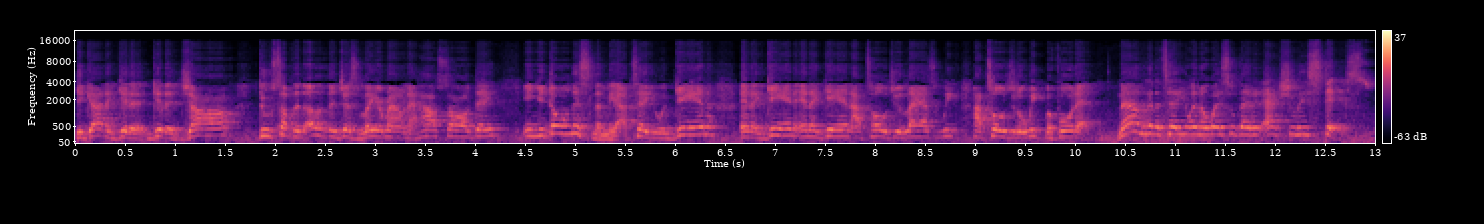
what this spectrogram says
You gotta get a get a job, do something other than just lay around the house all day. And you don't listen to me. I tell you again and again and again. I told you last week. I told you the week before that. Now I'm gonna tell you in a way so that it actually sticks.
